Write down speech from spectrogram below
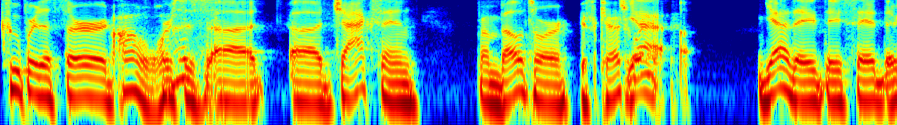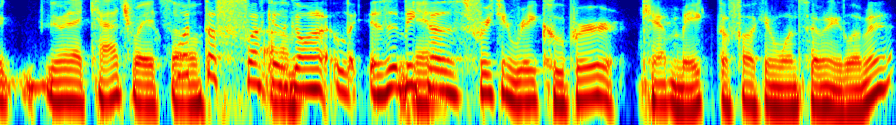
Cooper the third Oh, versus uh, uh, Jackson from Bellator. It's catch Yeah, weight? yeah. They they said they're doing a catchweight. So What the fuck um, is going on? Is it because freaking Ray Cooper can't make the fucking 170 limit?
